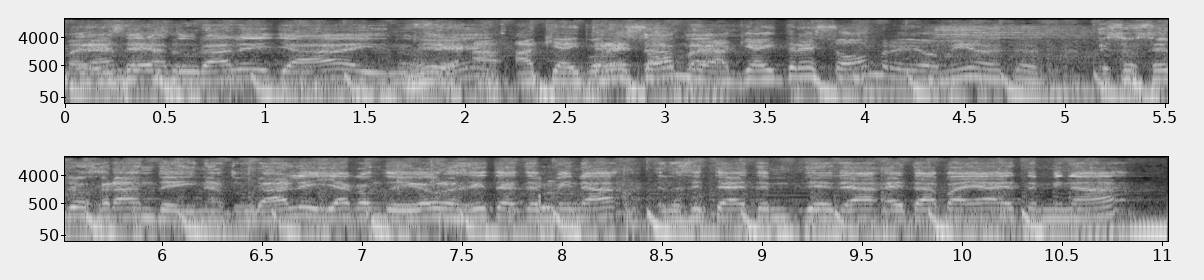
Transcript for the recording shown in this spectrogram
pero grandes, eso. naturales ya y no Mire, sé. a- aquí hay tres etapa. hombres, aquí hay tres hombres, Dios mío. este- Esos ceros grandes y naturales ya cuando llega a una cita determinada, una cita determ- de, de- etapa ya determinada,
